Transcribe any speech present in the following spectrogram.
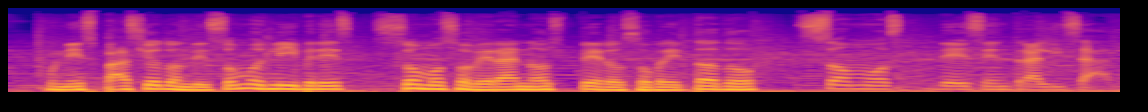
un espacio donde somos libres, somos soberanos, pero sobre todo somos descentralizados.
